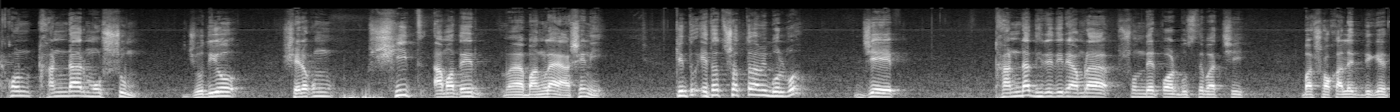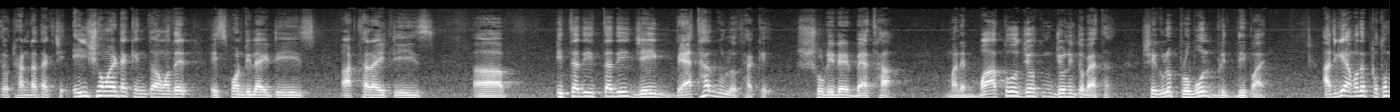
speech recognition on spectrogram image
এখন ঠান্ডার মরশুম যদিও সেরকম শীত আমাদের বাংলায় আসেনি কিন্তু এতৎসত্ত্বেও আমি বলব যে ঠান্ডা ধীরে ধীরে আমরা সন্ধ্যের পর বুঝতে পারছি বা সকালের দিকে তো ঠান্ডা থাকছে। এই সময়টা কিন্তু আমাদের স্পন্ডিলাইটিস, আর্থারাইটিস ইত্যাদি ইত্যাদি যেই ব্যথাগুলো থাকে, শরীরের ব্যথা মানে বাতজনিত ব্যথা, সেগুলো প্রবল বৃদ্ধি পায়। আজকে আমাদের প্রথম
